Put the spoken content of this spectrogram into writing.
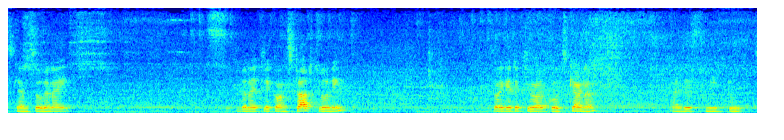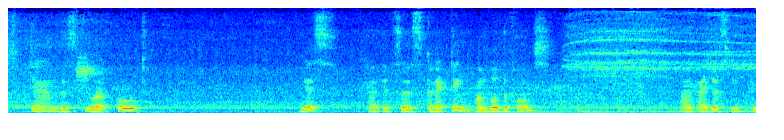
scan. So when I when I click on start cloning so I get a QR code scanner. I just need to scan this QR code. Yes and it says connecting on both the phones. And I just need to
